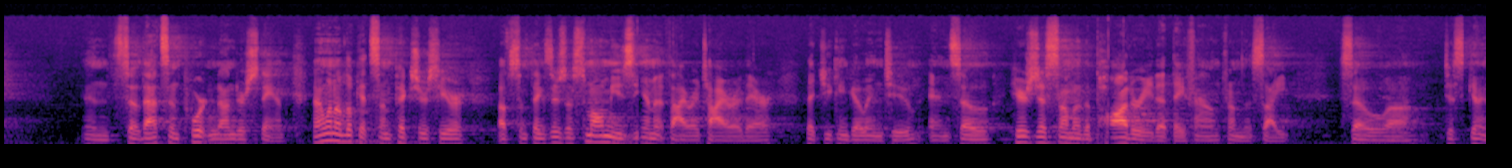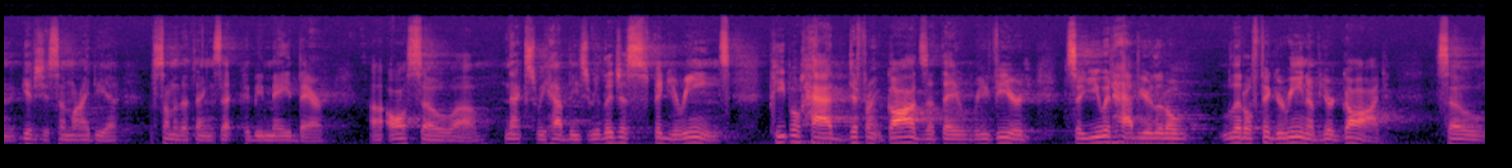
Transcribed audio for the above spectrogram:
And so that's important to understand. Now I want to look at some pictures here of some things. There's a small museum at Thyatira there that you can go into. And so here's just some of the pottery that they found from the site. So uh, just gives you some idea of some of the things that could be made there. Uh, also, uh, next we have these religious figurines. People had different gods that they revered. So you would have your little little figurine of your God. So,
